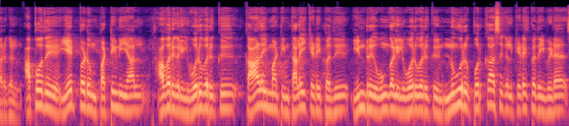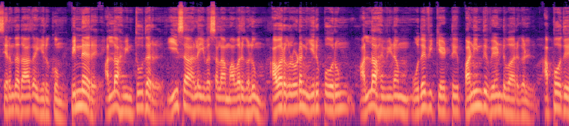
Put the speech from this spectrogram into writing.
கொள்வார்கள் அப்போது ஏற்படும் பட்டினியால் அவர்களில் ஒருவருக்கு காளை மாட்டின் தலை கிடைப்பது இன்று உங்களில் ஒருவருக்கு நூறு பொற்காசுகள் கிடைப்பதை விட சிறந்ததாக இருக்கும். பின்னர் அல்லாஹ்வின் தூதர் ஈசா அலை வசலாம் அவர்களும் அவர்களுடன் இருப்போரும் அல்லாஹ்விடம் உதவி கேட்டு பணிந்து வேண்டுவார்கள். அப்போது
